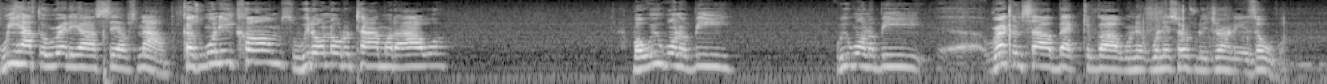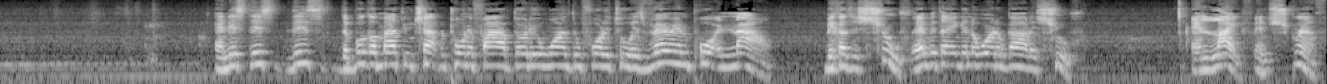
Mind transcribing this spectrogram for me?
we have to ready ourselves now because when he comes, we don't know the time or the hour, but we want to be we want to be uh, reconciled back to God when it, when this earthly journey is over. And this this this the book of Matthew chapter 25 31 through 42 is very important now because it's truth. Everything in the word of God is truth. And life and strength.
